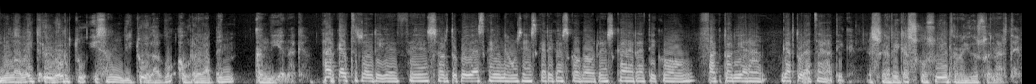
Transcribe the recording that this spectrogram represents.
nolabait lortu izan dituelako aurrerapen handienak. Arkaitz Rodríguez, eh, sortuko idazkari nagusia eskerrik asko gaur eska erratiko faktoriara gerturatzeagatik. Eskerrik asko zuetan nahi duzuen arte.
